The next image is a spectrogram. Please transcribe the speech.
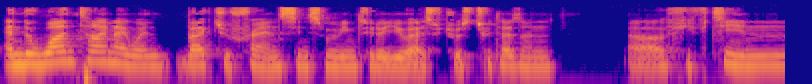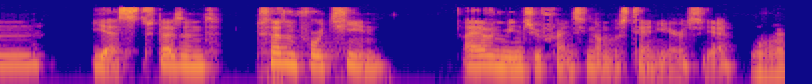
And the one time I went back to France since moving to the US, which was 2015, yes, 2000, 2014. I haven't been to France in almost 10 years. Yeah. Uh-huh.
